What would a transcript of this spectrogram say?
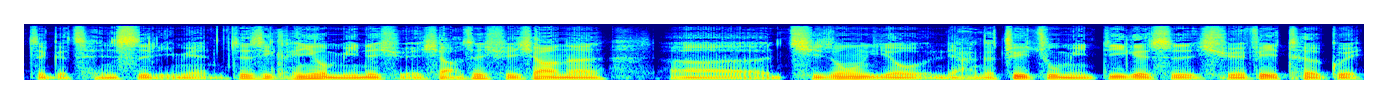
这个城市里面，这是一个很有名的学校。这学校呢，呃，其中有两个最著名，第一个是学费特贵，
